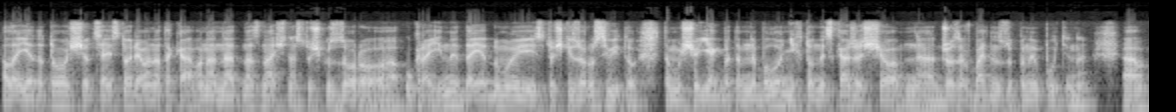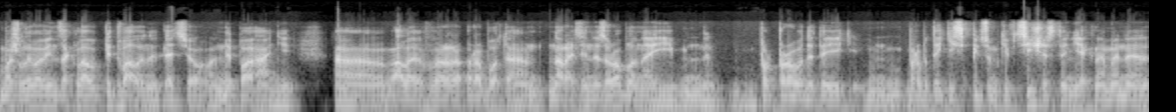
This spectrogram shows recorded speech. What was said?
Але є до того, що ця історія вона така, вона неоднозначна з точки зору е, України, да я думаю, і з точки зору світу, тому що як би там не було, ніхто не скаже, що е, Джозеф Байден зупинив Путіна. Е, Можливо, він заклав підвалини для цього, непогані. Але робота наразі не зроблена, і проводити які робити якісь підсумки в цій частині, як на мене,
